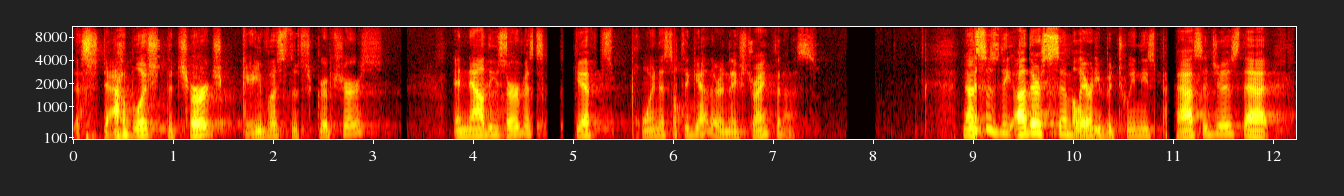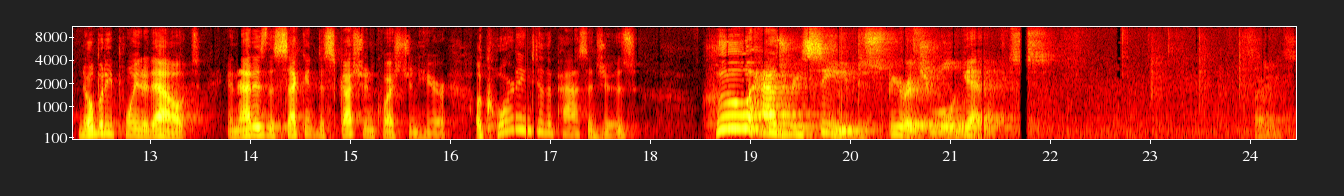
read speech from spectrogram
established the church, gave us the scriptures. And now these service gifts point us all together and they strengthen us. Now, this is the other similarity between these passages that nobody pointed out, and that is the second discussion question here. According to the passages, who has received spiritual gifts? Saints.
